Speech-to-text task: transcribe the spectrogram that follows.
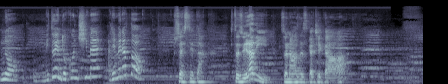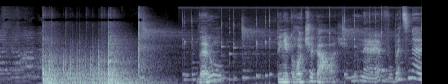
No, my to jen dokončíme a jdeme na to. Přesně tak. Jste zvědaví, co nás dneska čeká? Veru, ty někoho čekáš? Ne, vůbec ne.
